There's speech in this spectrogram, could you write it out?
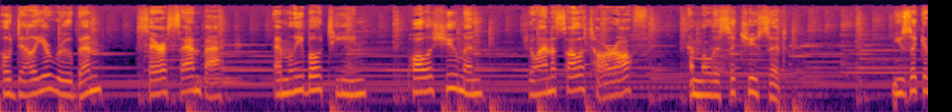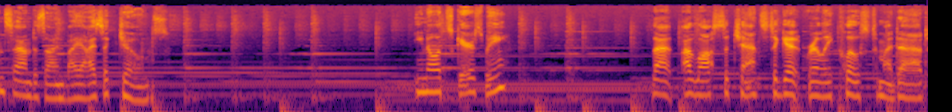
Odelia Rubin, Sarah Sandbach, Emily Botein, Paula Szuchman, Joanna Solotaroff, and Melissa Chusid. Music and sound design by Isaac Jones. You know what scares me? That I lost the chance to get really close to my dad.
